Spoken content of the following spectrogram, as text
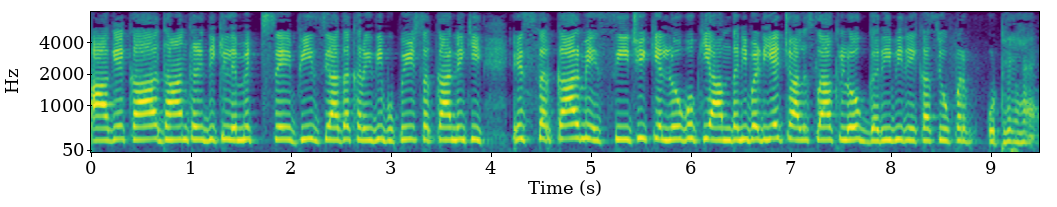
आगे कहा, धान खरीदी की लिमिट से भी ज़्यादा खरीदी भूपेश सरकार ने की। इस सरकार में सीजी के लोगों की आमदनी बढ़ी है। चालीस लाख लोग गरीबी रेखा से ऊपर उठे हैं।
